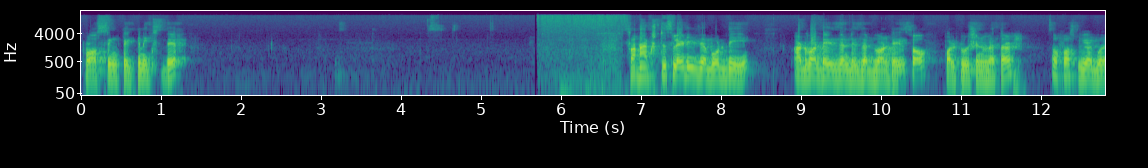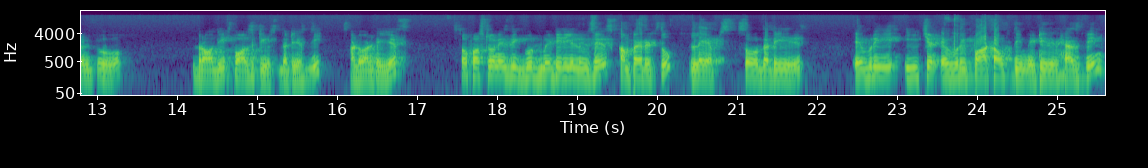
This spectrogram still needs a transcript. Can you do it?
processing techniques there. So next slide is about the advantages and disadvantages of pultrusion method. So first we are going to draw the positives that is the advantages so first one is the good material uses compared to layups. So that is every each and every part of the material has been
